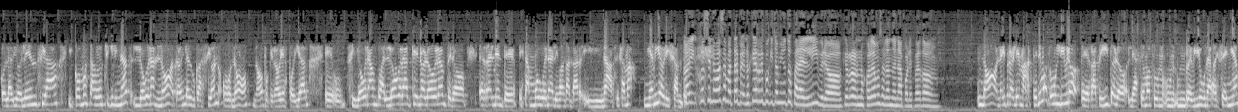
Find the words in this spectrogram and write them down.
con la violencia y cómo estas dos chiquilinas logran, ¿no? A través de la educación o no, ¿no? Porque no voy a spoilear eh, si logran, cuál logra, qué no logran, pero eh, realmente está muy buena, les va a encantar y nada, se llama Mi amiga brillante. Ay, José, nos vas a matar, pero nos quedan re poquitos minutos para el libro. Qué horror, nos colgamos hablando de Nápoles, perdón. No, no hay problema. Tenemos un libro, eh, rapidito lo, le hacemos un, un- un review, una reseña.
